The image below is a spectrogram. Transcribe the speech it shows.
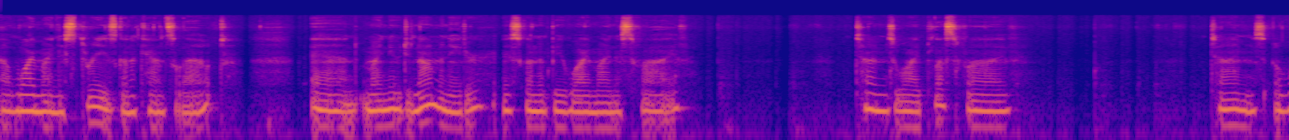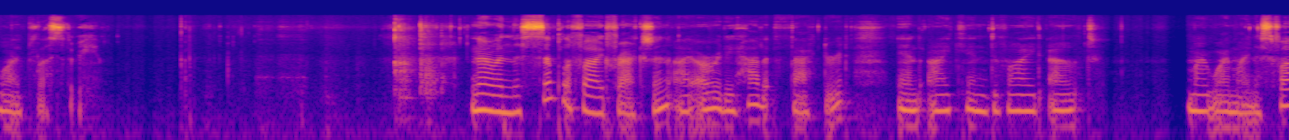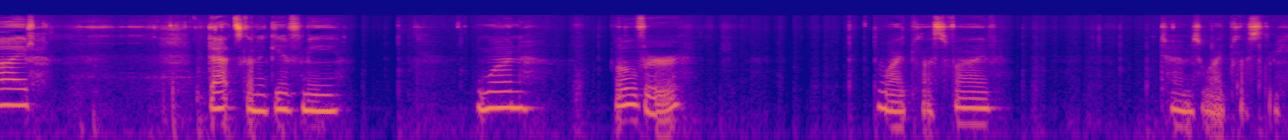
uh, y minus 3 is going to cancel out. And my new denominator is going to be y minus 5 times y plus 5 times a y plus 3. Now in the simplified fraction, I already have it factored, and I can divide out my y minus 5. That's going to give me 1 over y plus 5 times y plus 3.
